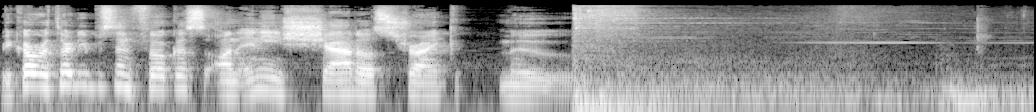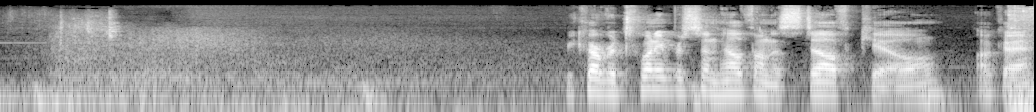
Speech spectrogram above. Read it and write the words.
Recover 30% focus on any Shadow Strike move. Recover 20% health on a stealth kill. Okay.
